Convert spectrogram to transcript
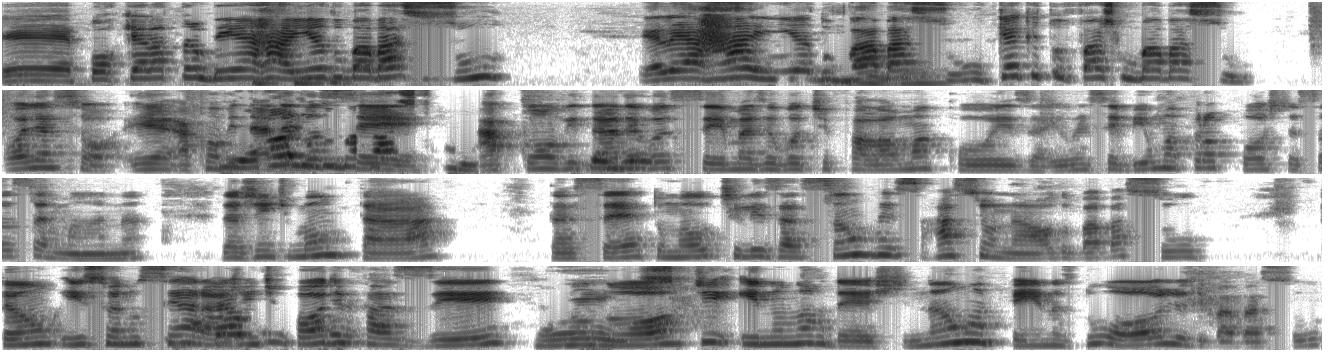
É, porque ela também é a rainha do babaçu. Ela é a rainha do babaçu. O que é que tu faz com o babaçu? Olha só, é, a convidada é você. A convidada é Entendeu? é você, mas eu vou te falar uma coisa. Eu recebi uma proposta essa semana da gente montar, tá certo? Uma utilização racional do babaçu. Então, isso é no Ceará. A gente pode fazer no norte e no nordeste, não apenas do óleo de babaçu,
